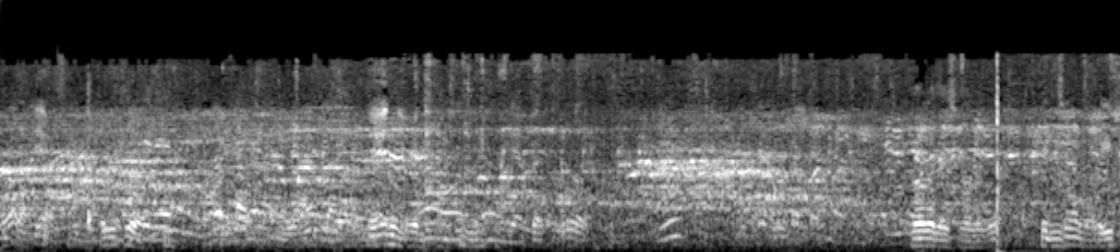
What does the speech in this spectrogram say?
都是。嗯？哥哥在唱歌，听见了没？一首。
